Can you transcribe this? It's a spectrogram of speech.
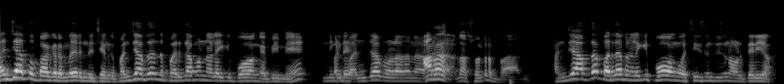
பஞ்சாப்பை பாக்குற மாதிரி இருந்துச்சு எனக்கு. பஞ்சாப் தான் இந்த பரிதாப நிலைக்கு போவாங்க எப்பயுமே. பஞ்சாப் நல்லா தானே நான் சொல்றேன்ப்பா பஞ்சாப் தான் பரிதாப நிலைக்கு போவாங்க சீசன் சீசன் அவனுக்கு தெரியும்.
